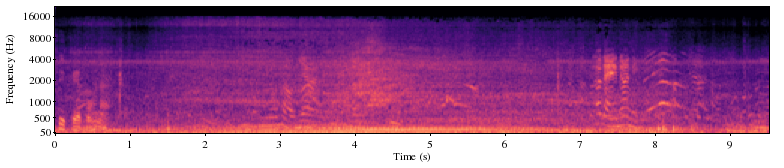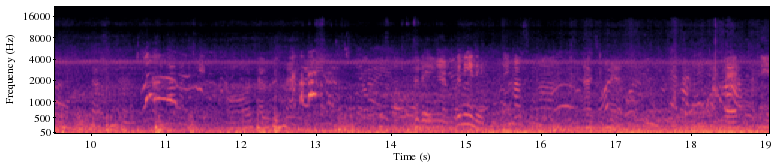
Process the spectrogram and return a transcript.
ชื่อเกิดผมนะ ลูกสาวยาง ถ้าไหนน่ะนี่อ๋อสามสิบห้าตัวใดงามก็นี่เด็กนี่ห้าสิบห้าห้าสิบห้าแพงนี่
